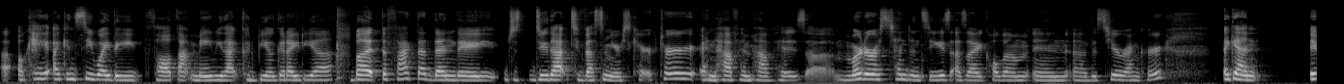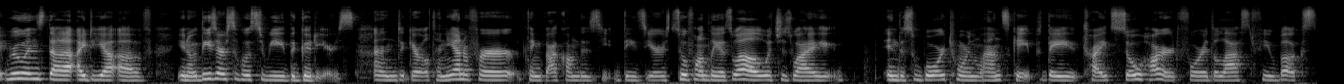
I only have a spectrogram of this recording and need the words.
Uh, okay, I can see why they thought that maybe that could be a good idea. But the fact that then they just do that to Vesemir's character and have him have his uh, murderous tendencies, as I call them in uh, the Seer Ranker, again, it ruins the idea of you know these are supposed to be the good years and Geralt and Yennefer think back on this, these years so fondly as well which is why in this war torn landscape, they tried so hard for the last few books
